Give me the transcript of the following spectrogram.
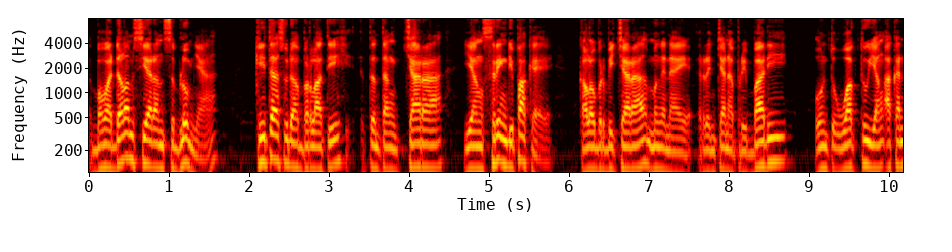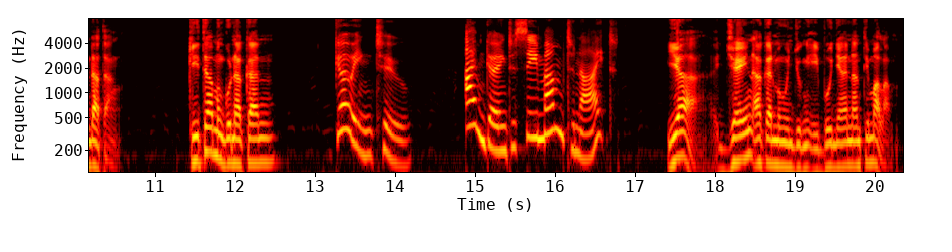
bahwa dalam siaran sebelumnya kita sudah berlatih tentang cara yang sering dipakai kalau berbicara mengenai rencana pribadi untuk waktu yang akan datang. Kita menggunakan Going to. I'm going to see Mum tonight. ya, Jane akan mengunjungi ibunya nanti malam.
